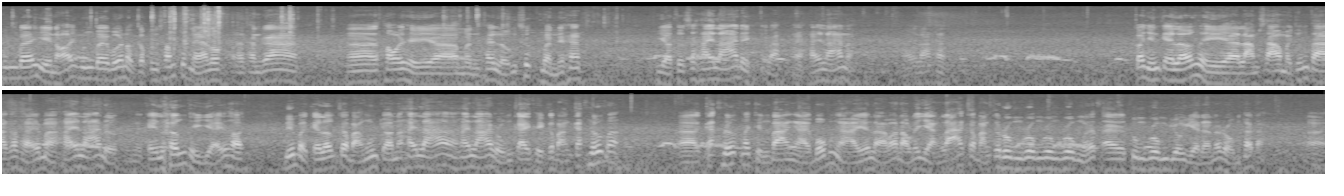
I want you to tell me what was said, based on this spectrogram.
Bưng bê gì nổi bưng bê bữa nào cặp tôi sống chết mẹ luôn. À, thành ra à, thôi thì à, mình phải lượng sức mình đi ha. Giờ tôi sẽ hái lá đi các bạn. À, hái lá nè. Hái lá ha. Có những cây lớn thì à, làm sao mà chúng ta có thể mà hái lá được? Cây lớn thì dễ thôi. Nếu mà cây lớn các bạn muốn cho nó hái lá hái lá ruộng cây thì các bạn cắt nước đó à, cắt nước nó chừng 3 ngày 4 ngày là bắt đầu nó vàng lá các bạn cứ rung rung rung rung rồi nó rung rung vô về là nó rụng hết à, à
